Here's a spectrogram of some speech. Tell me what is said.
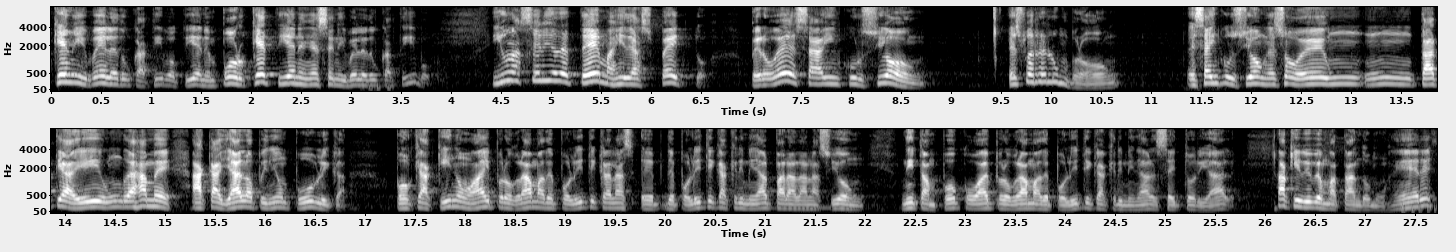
qué nivel educativo tienen, por qué tienen ese nivel educativo. Y una serie de temas y de aspectos, pero esa incursión, eso es relumbrón. Esa incursión, eso es un, tate ahí, un déjame acallar la opinión pública, porque aquí no hay programa de política, eh, de política criminal para la nación ni tampoco hay programas de política criminal sectoriales. Aquí viven matando mujeres.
